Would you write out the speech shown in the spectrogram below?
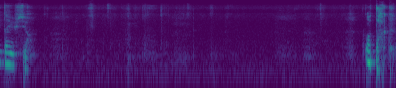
та і все. Отак.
